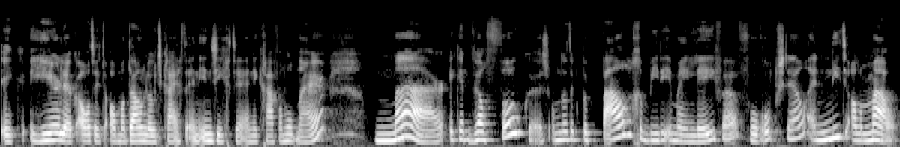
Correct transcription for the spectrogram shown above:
ik heerlijk altijd allemaal downloads krijg en inzichten. En ik ga van hot naar her. Maar ik heb wel focus, omdat ik bepaalde gebieden in mijn leven voorop stel en niet allemaal.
